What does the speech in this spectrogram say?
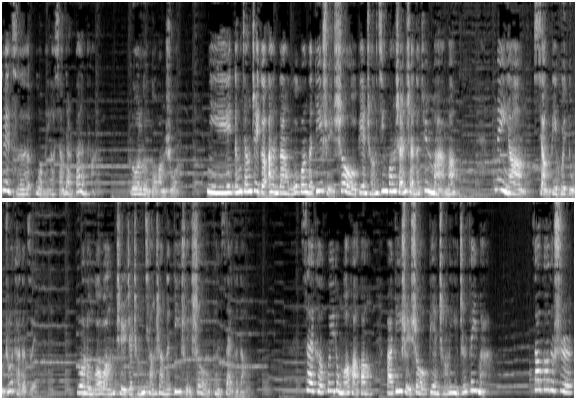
对此，我们要想点办法。”罗伦国王说：“你能将这个暗淡无光的滴水兽变成金光闪闪的骏马吗？那样想必会堵住他的嘴。”洛伦国王指着城墙上的滴水兽问赛克道。赛克挥动魔法棒，把滴水兽变成了一只飞马。糟糕的是，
